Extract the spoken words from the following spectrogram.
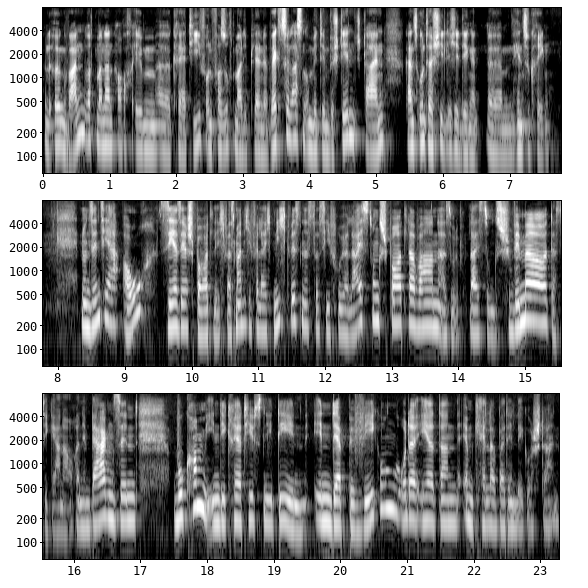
Und irgendwann wird man dann auch eben äh, kreativ und versucht mal die Pläne wegzulassen, um mit den bestehenden Steinen ganz unterschiedliche Dinge ähm, hinzukriegen. Nun sind Sie ja auch sehr, sehr sportlich. Was manche vielleicht nicht wissen, ist, dass Sie früher Leistungssportler waren, also Leistungsschwimmer, dass Sie gerne auch in den Bergen sind. Wo kommen Ihnen die kreativsten Ideen? In der Bewegung oder eher dann im Keller bei den Legosteinen?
